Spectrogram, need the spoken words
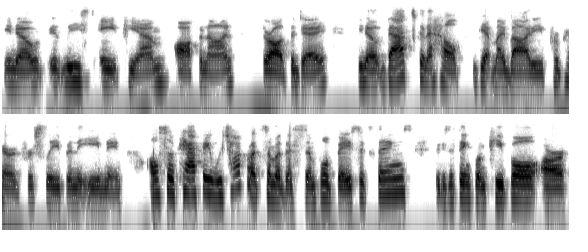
you know, at least 8 p.m. off and on throughout the day, you know that's going to help get my body prepared for sleep in the evening also caffeine we talk about some of the simple basic things because i think when people are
